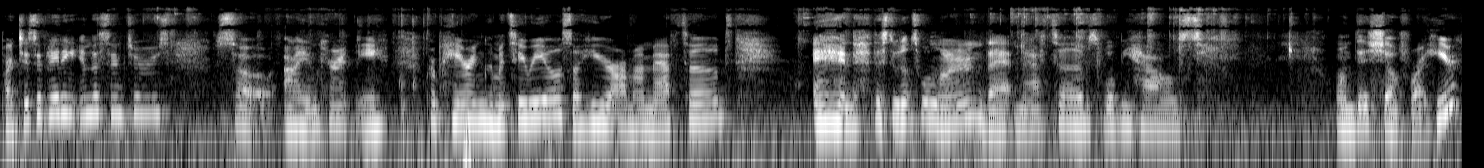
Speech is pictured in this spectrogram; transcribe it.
participating in the centers. So I am currently preparing the materials. So here are my math tubs. And the students will learn that math tubs will be housed on this shelf right here.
